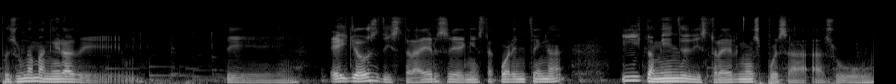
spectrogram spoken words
pues una manera de, de ellos distraerse en esta cuarentena y también de distraernos pues a, a, su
